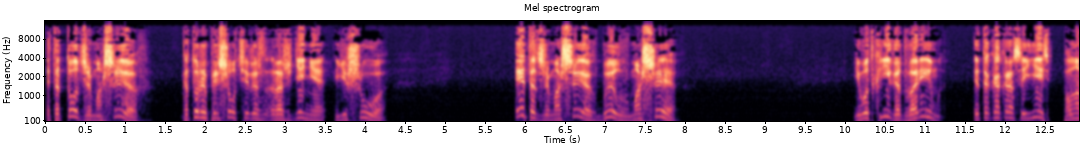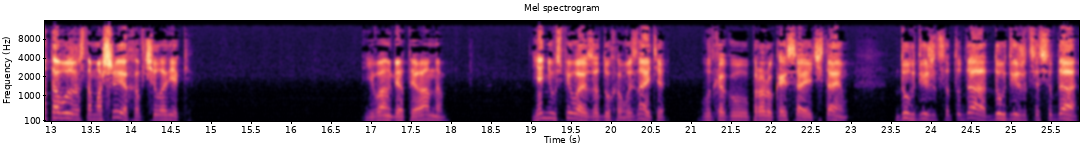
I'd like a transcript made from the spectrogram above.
это тот же Машиах, который пришел через рождение Иешуа. Этот же Машиах был в Маше. И вот книга Дворим, это как раз и есть полнота возраста Машиаха в человеке. Евангелие от Иоанна. Я не успеваю за духом. Вы знаете, вот как у пророка Исаия читаем, дух движется туда, дух движется сюда.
